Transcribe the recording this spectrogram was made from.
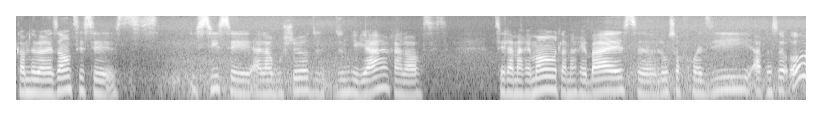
Comme de raison, ici, c'est à l'embouchure d'une rivière. Alors, c'est la marée monte, la marée baisse, euh, l'eau se refroidit. Après ça, oh,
